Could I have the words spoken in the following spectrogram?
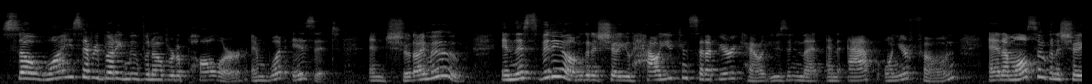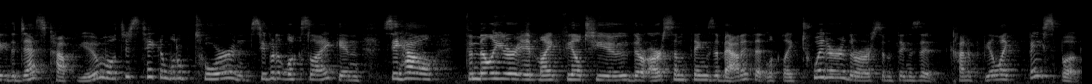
So why is everybody moving over to Parler and what is it? And should I move? In this video, I'm gonna show you how you can set up your account using that an app on your phone. And I'm also gonna show you the desktop view and we'll just take a little tour and see what it looks like and see how familiar it might feel to you. There are some things about it that look like Twitter. There are some things that kind of feel like Facebook.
